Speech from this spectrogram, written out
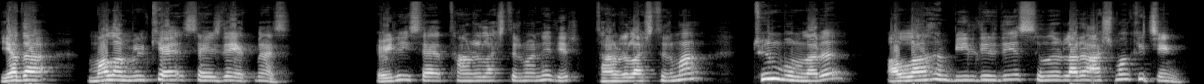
Ya da mala mülke secde etmez. Öyleyse tanrılaştırma nedir? Tanrılaştırma tüm bunları Allah'ın bildirdiği sınırları aşmak için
